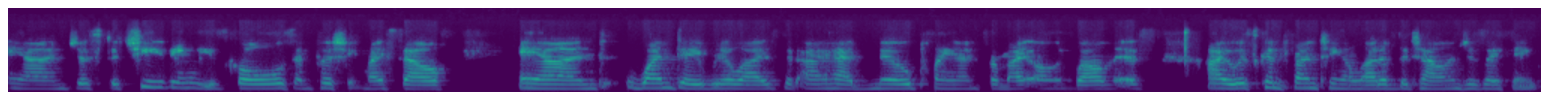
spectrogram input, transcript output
and just achieving these goals and pushing myself and one day realized that I had no plan for my own wellness. I was confronting a lot of the challenges I think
